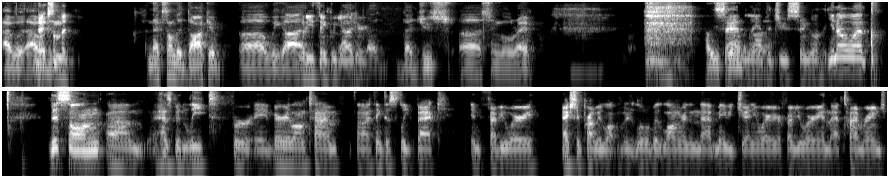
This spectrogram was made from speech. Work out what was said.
I would. I Next would, on the next on the docket, uh, we got. what do you think we got that, here? That, that juice uh, single, right? How you feeling Sadly, the it? Juice single. You know what? This song um, has been leaked for a very long time. Uh, I think this leaked back in February. Actually, probably long, a little bit longer than that, maybe January or February in that time range.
